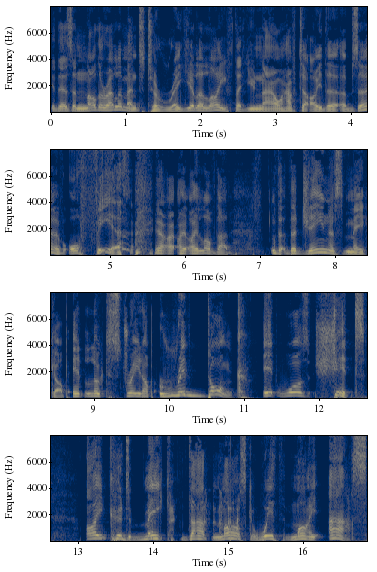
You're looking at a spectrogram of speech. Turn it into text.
there's another element to regular life that you now have to either observe or fear. yeah, I, I, I love that. The, the Janus makeup, it looked straight up redonk. It was shit. I could make that mask with my ass,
